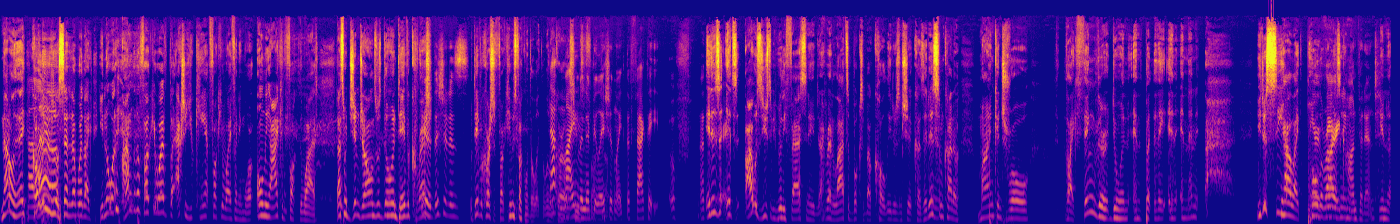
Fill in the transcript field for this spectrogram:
Not only they, cult Hello? leaders will set it up where like, you know what, I'm gonna fuck your wife, but actually you can't fuck your wife anymore. Only I can fuck the wives. That's what Jim Jones was doing. David Koresh. Dude, this shit is well, David Koresh is fuck. He was fucking with the like the little that girls. Mind was fucked up. manipulation, like the fact that. Oof, that's It is. scary. It's. I was used to be really fascinated. I read lots of books about cult leaders and shit because it is Mm. some kind of mind control, like thing they're doing, and but they and and then you just see how like polarizing. confident. You know,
